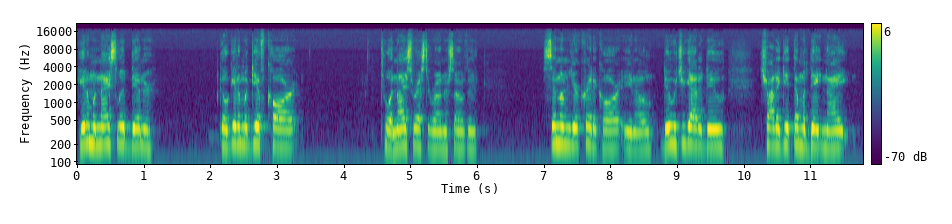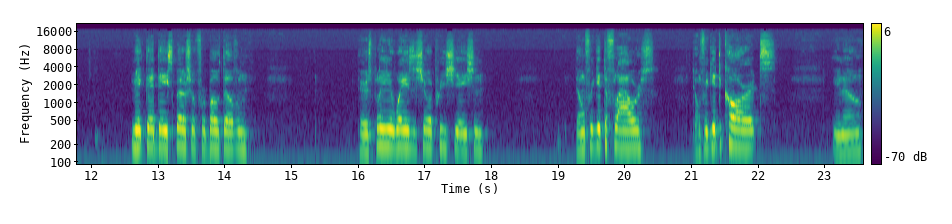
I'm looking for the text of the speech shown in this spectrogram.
Get them a nice little dinner. Go get them a gift card to a nice restaurant or something. Send them your credit card, you know. Do what you got to do. Try to get them a date night. Make that day special for both of them. There's plenty of ways to show appreciation. Don't forget the flowers. Don't forget the cards, you know,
